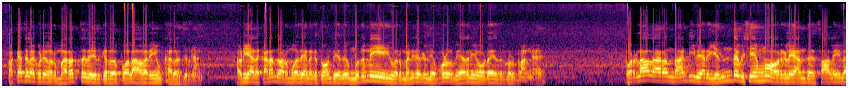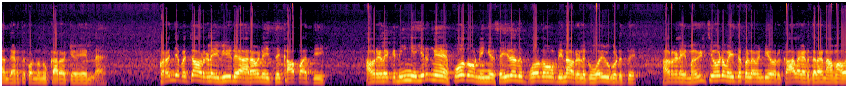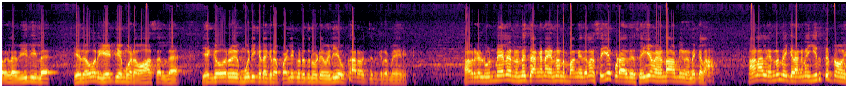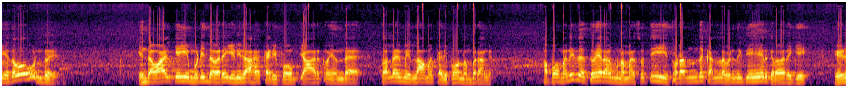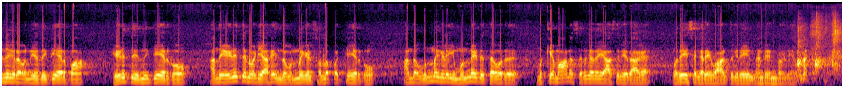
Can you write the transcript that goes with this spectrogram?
பக்கத்தில் கூட ஒரு மரத்தில் இருக்கிறத போல் அவரையும் உட்கார வச்சுருக்காங்க. அப்படியே அதை கடந்து வரும்போது எனக்கு தோன்றியது முதுமையை ஒரு மனிதர்கள் எவ்வளோ வேதனையோடு எதிர்கொள்கிறாங்க பொருளாதாரம் தாண்டி வேறு எந்த விஷயமும் அவர்களை அந்த சாலையில் அந்த இடத்த கொண்டு வந்து உட்கார வைக்கவே இல்லை. குறைஞ்சபட்சம் அவர்களை வீடு அரவணைத்து காப்பாற்றி அவர்களுக்கு நீங்கள் இருங்க போதும் நீங்கள் செய்தது போதும் அப்படின்னு அவர்களுக்கு ஓய்வு கொடுத்து அவர்களை மகிழ்ச்சியோடு வைத்துக்கொள்ள வேண்டிய ஒரு காலகட்டத்தில் நாம் அவர்களை வீதியில் ஏதோ ஒரு ஏடிஎம்மோட வாசலில் எங்கே ஒரு மூடி கிடக்கிற பள்ளிக்கூடத்தினுடைய வெளியே உட்கார வச்சுருக்கிறோமே. அவர்கள் உண்மையில் நினைச்சாங்கன்னா என்ன நினைப்பாங்க? இதெல்லாம் செய்யக்கூடாது செய்ய வேண்டாம் அப்படின்னு நினைக்கலாம். ஆனால் என்ன நினைக்கிறாங்கன்னா இருக்கட்டும் ஏதோ ஒன்று. இந்த வாழ்க்கையை முடிந்தவரை இனிதாக கழிப்போம். யாருக்கும் எந்த தொல்லையும் இல்லாமல் கழிப்போம் நம்புகிறாங்க அப்போது மனித துயரம் நம்ம சுற்றி தொடர்ந்து கண்ணில் விழுந்துக்கிட்டே இருக்கிற வரைக்கும் எழுதுகிறவன் எழுந்துக்கிட்டே இருப்பான். எழுத்து இருந்துக்கிட்டே இருக்கும். அந்த எழுத்தின் வழியாக இந்த உண்மைகள் சொல்லப்பட்டே இருக்கும். அந்த உண்மைகளை முன்னெடுத்த ஒரு முக்கியமான சிறுகதை ஆசிரியராக உதயசங்கரை வாழ்த்துகிறேன். நன்றி என்பவர்களே வணக்கம்.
